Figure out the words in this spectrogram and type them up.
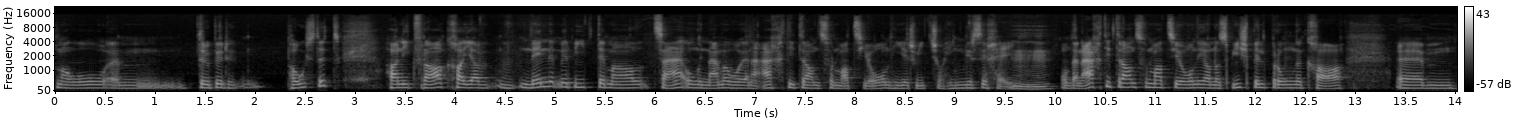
mal auch ähm, darüber gepostet, habe ich gefragt, ja, nennt mir bitte mal zehn Unternehmen, die eine echte Transformation hier in der Schweiz schon hinter sich haben. Mhm. Und eine echte Transformation, ich habe ein Beispiel gebracht, ähm,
